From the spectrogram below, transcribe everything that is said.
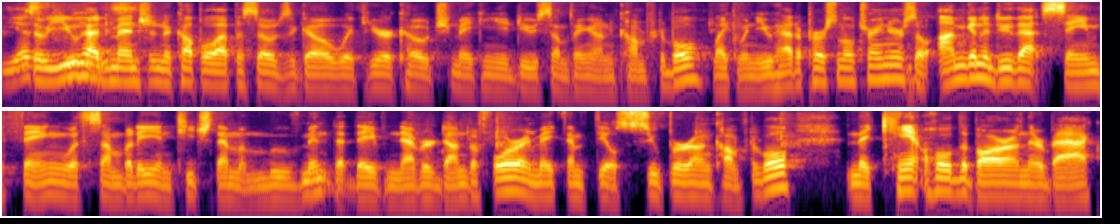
Yes. So you had mentioned a couple episodes ago with your coach making you do something uncomfortable, like when you had a personal trainer. So I'm going to do that same thing with somebody and teach them a movement that they've never done before and make them feel super uncomfortable. And they can't hold the bar on their back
